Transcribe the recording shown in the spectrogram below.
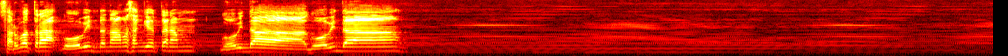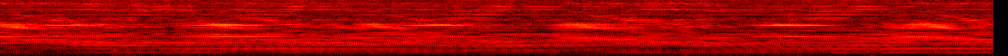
സർവത്ര ഗോവിന്ദനാമ സങ്കീർത്തനം ഗോവിന്ദ ഗോവിന്ദ.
